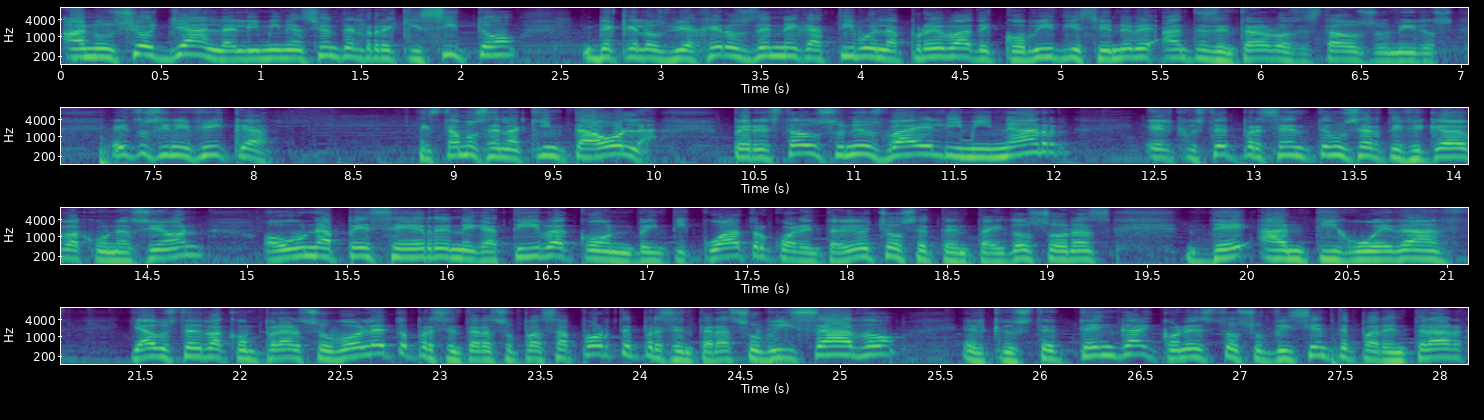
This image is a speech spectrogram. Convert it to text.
anunció ya la eliminación del requisito de que los viajeros den negativo en la prueba de COVID-19 antes de entrar a los Estados Unidos. Esto significa, estamos en la quinta ola, pero Estados Unidos va a eliminar el que usted presente un certificado de vacunación o una PCR negativa con 24, 48 o 72 horas de antigüedad. Ya usted va a comprar su boleto, presentará su pasaporte, presentará su visado, el que usted tenga, y con esto suficiente para entrar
